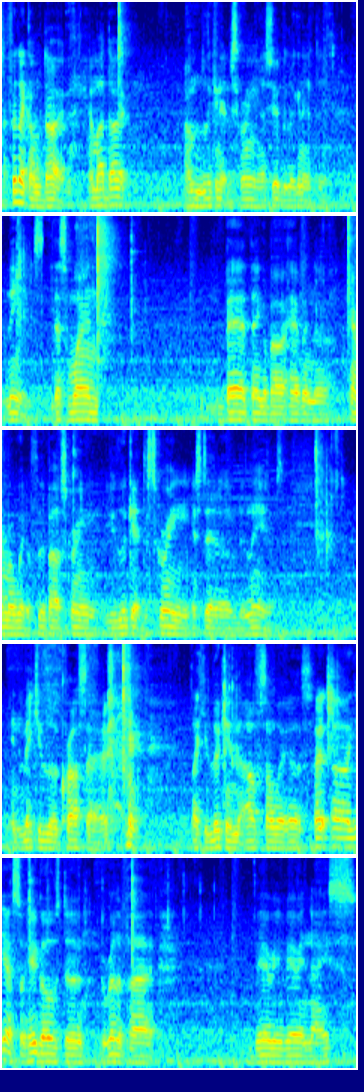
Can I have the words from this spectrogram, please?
I feel like I'm dark. Am I dark? I'm looking at the screen. I should be looking at the lens. That's one bad thing about having a camera with a flip out screen. You look at the screen instead of the lens and make you look cross-eyed. like you're looking off somewhere else. But uh, yeah, so here goes the Gorilla Pod. Very, very nice.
